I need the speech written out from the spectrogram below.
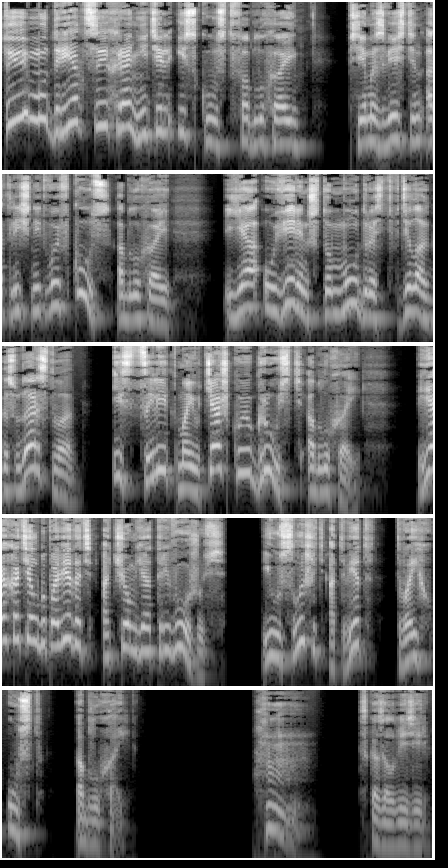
«Ты мудрец и хранитель искусств, Облухай. Всем известен отличный твой вкус, Облухай. Я уверен, что мудрость в делах государства исцелит мою тяжкую грусть, Облухай. Я хотел бы поведать, о чем я тревожусь, и услышать ответ твоих уст, облухай. «Хм», — сказал визирь,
